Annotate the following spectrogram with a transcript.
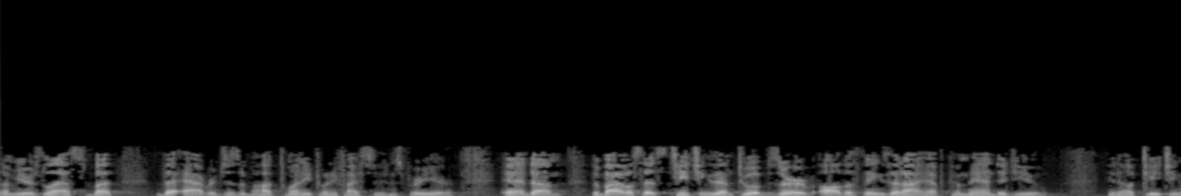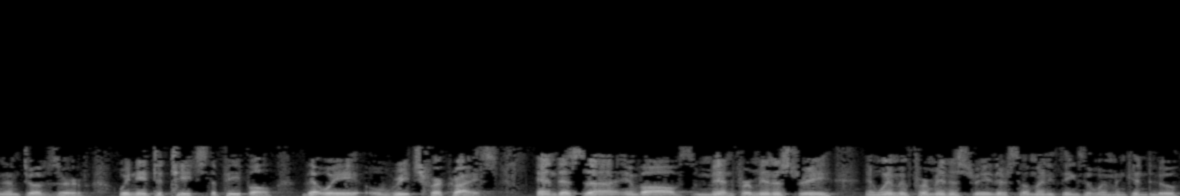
Some years less, but the average is about 20, 25 students per year. And um, the Bible says, teaching them to observe all the things that I have commanded you. You know, teaching them to observe. We need to teach the people that we reach for Christ. And this uh, involves men for ministry and women for ministry. There's so many things that women can do,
